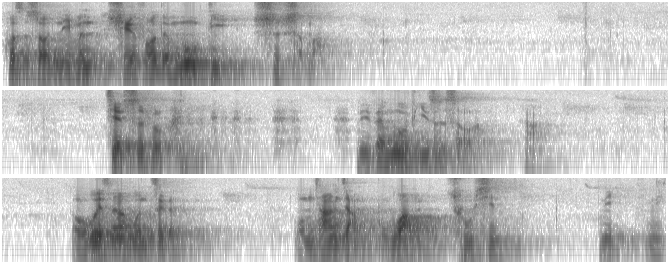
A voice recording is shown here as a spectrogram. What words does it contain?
或者说你们学佛的目的？是什么？见师傅，你的目的是什么啊？我为什么要问这个？我们常常讲不忘初心，你你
